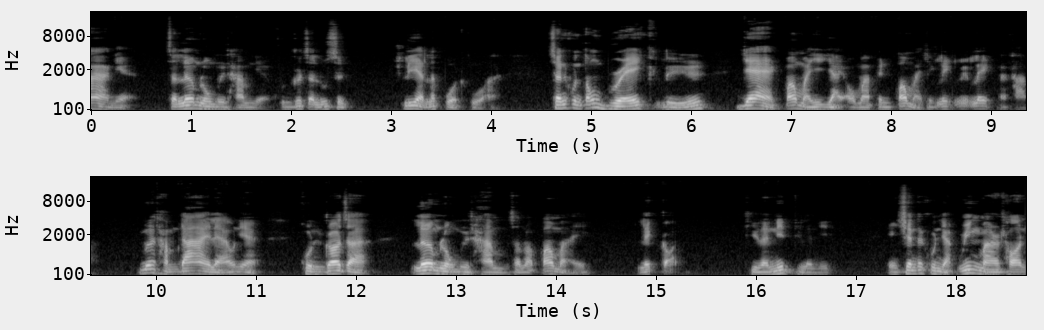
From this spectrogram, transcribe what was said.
มากๆเนี่ยจะเริ่มลงมือทำเนี่ยคุณก็จะรู้สึกเครียดและปวดหัว ฉะนั้นคุณต้อง break หรือ แยกเป้าหมายใหญ่ๆออกมาเป็นเป้าหมายเล็กๆๆนะครับ เมื่อทำได้แล้วเนี่ยคุณก็จะเริ่มลงมือทำสำหรับเป้าหมายเล็กก่อน ทีละนิดทีละนิด อย่างเช่นถ้าคุณอยากวิ่งมาราธอน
